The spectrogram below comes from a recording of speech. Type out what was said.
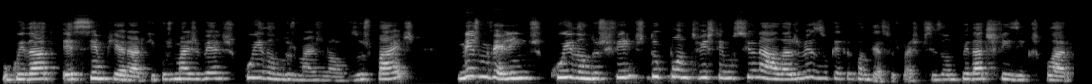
O cuidado é sempre hierárquico. Os mais velhos cuidam dos mais novos, os pais, mesmo velhinhos, cuidam dos filhos do ponto de vista emocional. Às vezes, o que é que acontece? Os pais precisam de cuidados físicos, claro,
